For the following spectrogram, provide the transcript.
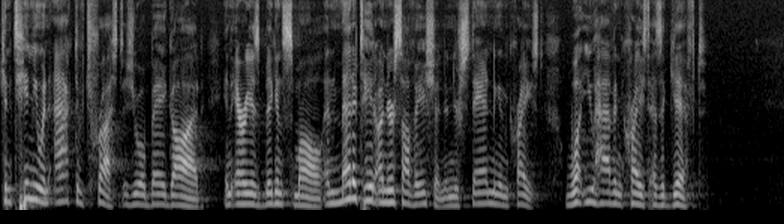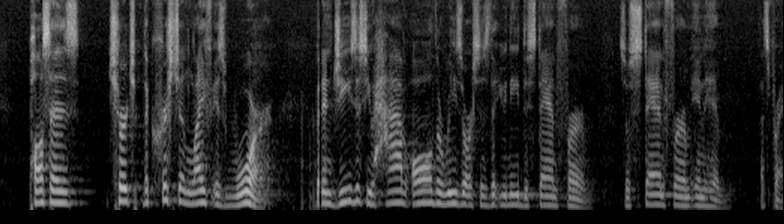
Continue in active trust as you obey God in areas big and small. And meditate on your salvation and your standing in Christ, what you have in Christ as a gift. Paul says, Church, the Christian life is war. But in Jesus, you have all the resources that you need to stand firm. So stand firm in Him. Let's pray.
